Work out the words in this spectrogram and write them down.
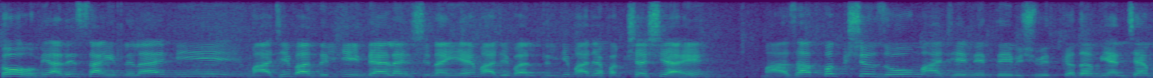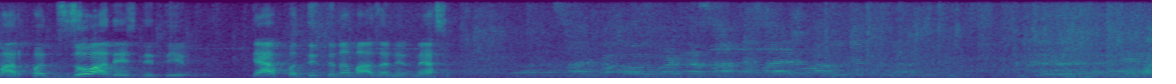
हो हो मी आधीच सांगितलेलं आहे. मी माझी बांधिलकी इंडिया अलायन्सची नाही आहे. माझी बांधिलकी माझ्या पक्षाशी आहे. माझा पक्ष जो माझे नेते विश्वित कदम यांच्या मार्फत जो आदेश देतील त्या पद्धतीनं माझा निर्णय असेल सारखा पाऊस पडला सारखा सायरन वाजून येतो ना. भाजपला काही मतं कमी पडली तर चालणार नाही. भाजपला काही कमी पडलं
